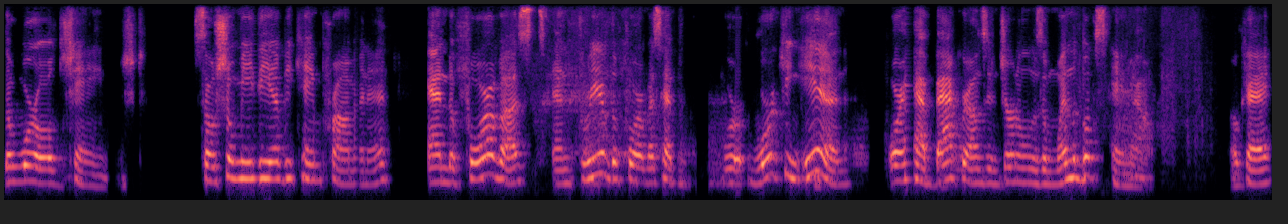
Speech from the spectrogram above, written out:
the world changed. Social media became prominent and the four of us and three of the four of us had were working in or have backgrounds in journalism when the books came out okay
